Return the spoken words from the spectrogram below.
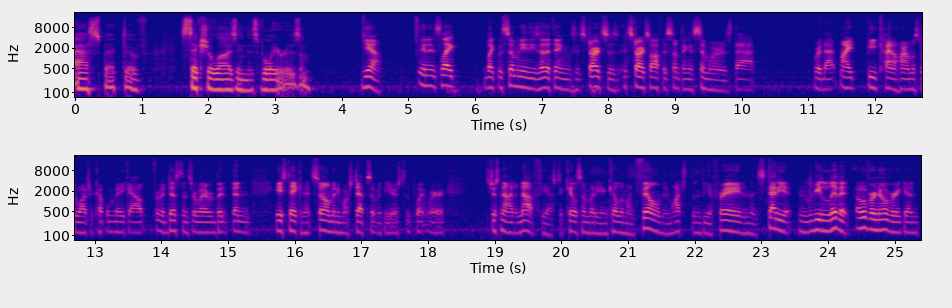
aspect of sexualizing this voyeurism. Yeah, and it's like like with so many of these other things, it starts as it starts off as something as similar as that, where that might be kind of harmless to watch a couple make out from a distance or whatever. But then he's taken it so many more steps over the years to the point where it's just not enough. He has to kill somebody and kill them on film and watch them be afraid and then study it and relive it over and over again.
